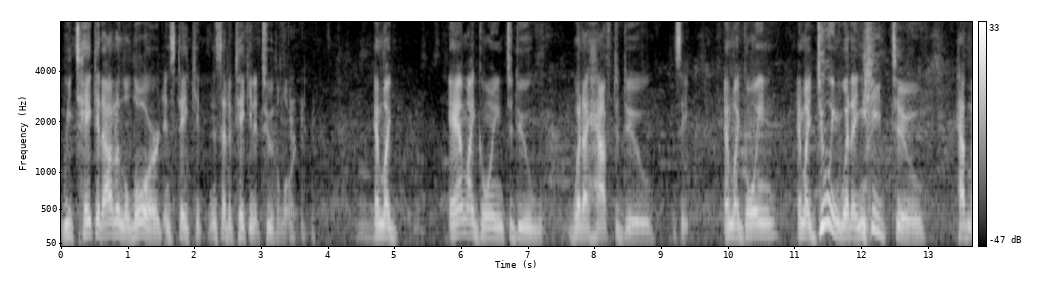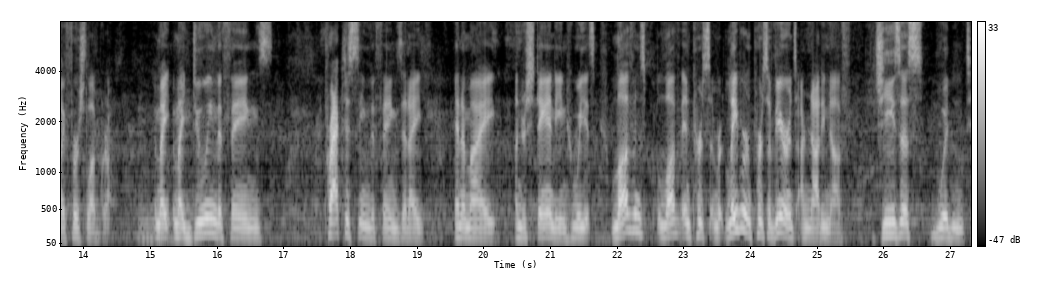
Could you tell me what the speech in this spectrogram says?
we take it out on the Lord instead of taking it to the Lord. Am I am I going to do what I have to do? Let's see, am I going, am I doing what I need to have my first love grow? Am I, am I doing the things, practicing the things that I, and am I understanding who He is? Love and, love and labor and perseverance are not enough. Jesus wouldn't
